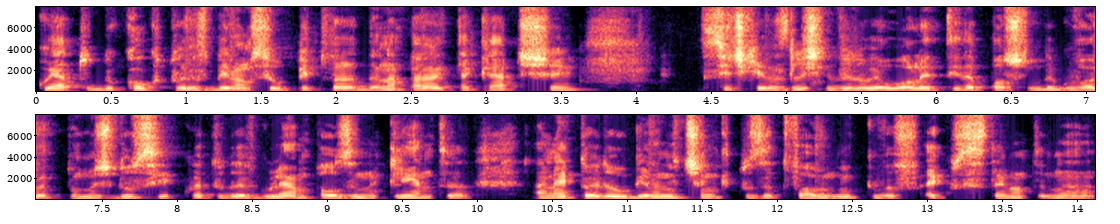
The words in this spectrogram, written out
която, доколкото разбирам, се опитва да направи така, че всички различни видове wallet да почнат да говорят помежду си, което да е в голям полза на клиента, а не той да е ограничен като затворник в екосистемата на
